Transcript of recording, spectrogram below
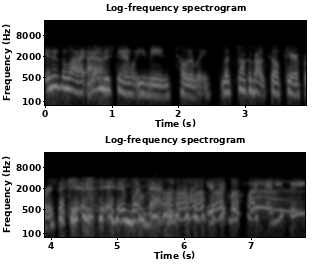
It is a lot. I, yeah. I understand what you mean totally. Let's talk about self care for a second and what that looks like. If it looks like anything,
